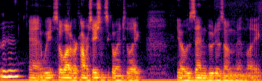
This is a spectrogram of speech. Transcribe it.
hmm and we so a lot of our conversations go into like, you know, Zen Buddhism and like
